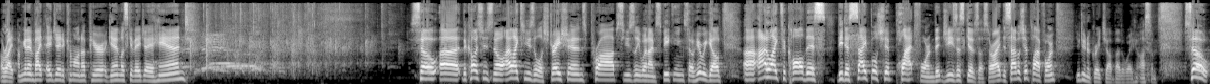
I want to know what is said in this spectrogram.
All right, I'm going to invite AJ to come on up here again. Let's give AJ a hand. So, uh, the college students know I like to use illustrations, props, usually when I'm speaking. So here we go. Uh, I like to call this the discipleship platform that Jesus gives us. All right. Discipleship platform. You're doing a great job, by the way. Awesome. So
